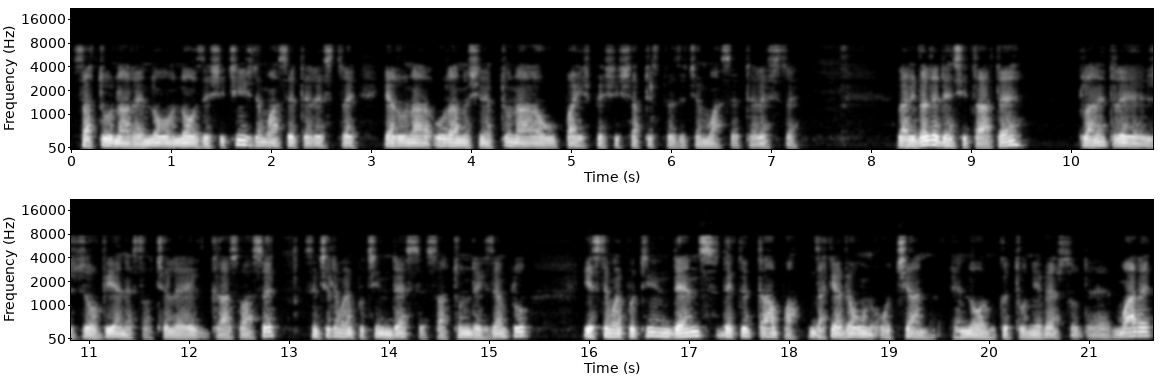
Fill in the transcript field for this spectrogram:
Saturn are 95 de mase terestre, iar Uranus și Neptun au 14 și 17 mase terestre. La nivel de densitate, planetele joviene sau cele gazoase sunt cele mai puțin dese. Saturn, de exemplu, este mai puțin dens decât apa. Dacă ai avea un ocean enorm cât universul de mare,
